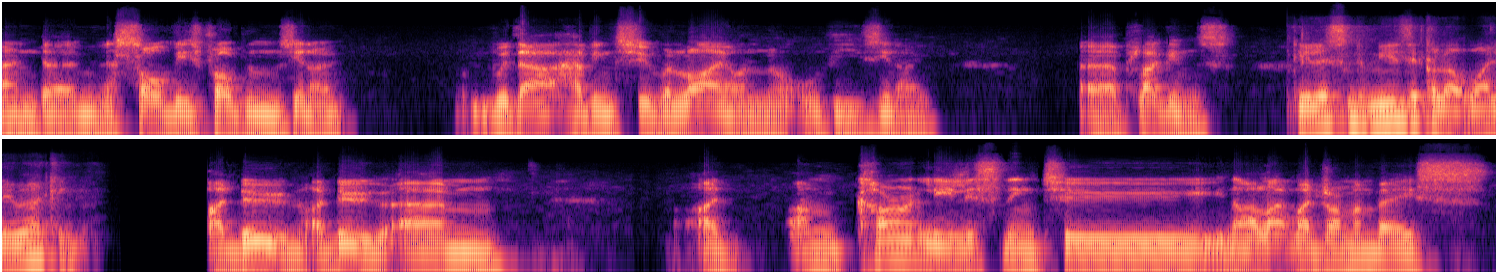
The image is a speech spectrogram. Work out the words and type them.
and um, solve these problems you know without having to rely on all these you know uh, plugins. Do you listen to music a lot while you're working i do i do um, i i'm currently listening to you know i like my drum and bass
